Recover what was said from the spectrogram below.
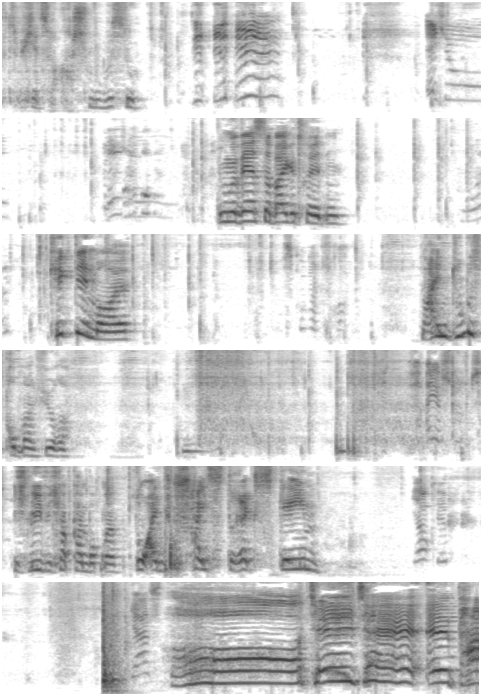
Willst du mich jetzt verarschen? Wo bist du? Echo. Echo. Junge, wer ist dabei getreten? Kick den mal. Vor? Nein, du bist Gruppenanführer. Ah ja, stimmt. Ich lief, ich hab keinen Bock mehr. So ein scheiß Drecks-Game. Ja, okay. Ja, ist Oh, Tilte, äh, pa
